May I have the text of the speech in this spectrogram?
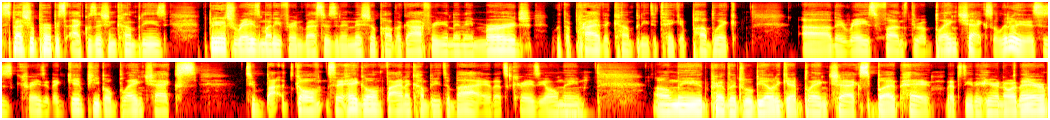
Special purpose acquisition companies, pretty much raise money for investors in initial public offering, and then they merge with a private company to take it public. Uh, they raise funds through a blank check. So literally, this is crazy. They give people blank checks to buy, go say, hey, go and find a company to buy. That's crazy. Only, only privilege will be able to get blank checks. But hey, that's neither here nor there.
